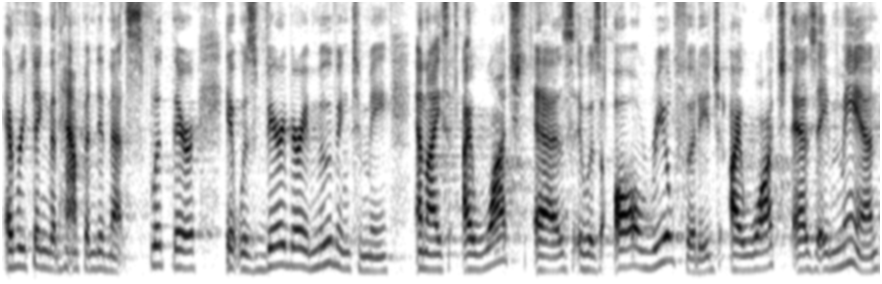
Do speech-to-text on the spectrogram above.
everything that happened in that split there. It was very, very moving to me. And I, I watched as it was all real footage, I watched as a man,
